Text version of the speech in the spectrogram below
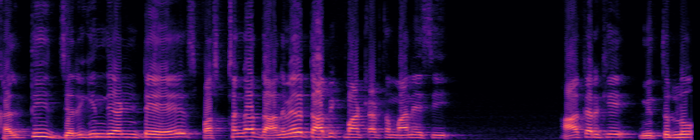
కల్తీ జరిగింది అంటే స్పష్టంగా దాని మీద టాపిక్ మాట్లాడతాం మానేసి ఆఖరికి మిత్రులు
